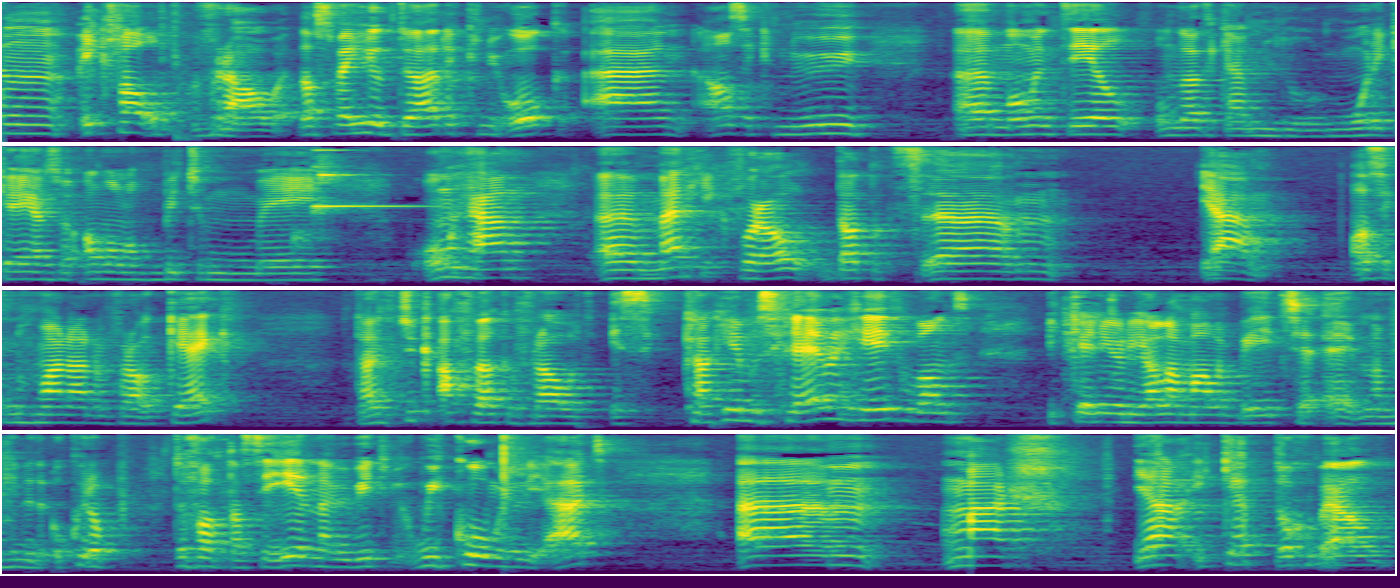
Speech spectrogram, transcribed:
Um, ik val op vrouwen. Dat is wel heel duidelijk nu ook. En als ik nu uh, momenteel, omdat ik aan nu de hormonen krijg en zo allemaal nog een beetje mee omgaan, uh, merk ik vooral dat het, um, ja, als ik nog maar naar een vrouw kijk, dan natuurlijk af welke vrouw het is. Ik ga geen beschrijving geven, want ik ken jullie allemaal een beetje. En dan beginnen er ook weer op te fantaseren. En wie weet, wie komen jullie uit? Um, maar ja, ik heb toch wel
